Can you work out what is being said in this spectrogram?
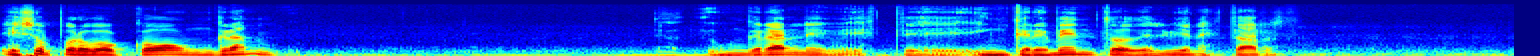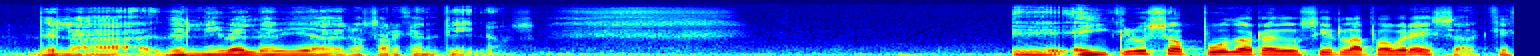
Eso provocó un gran un gran este, incremento del bienestar del nivel de vida de los argentinos. Eh, e incluso pudo reducir la pobreza, que,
